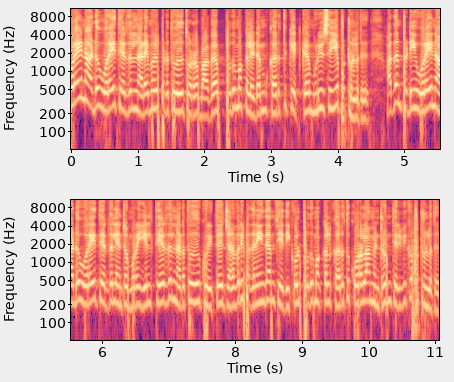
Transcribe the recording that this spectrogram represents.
ஒரே நாடு ஒரே தேர்தல் நடைமுறைப்படுத்துவது தொடர்பாக பொதுமக்களிடம் கருத்து கேட்க முடிவு செய்யப்பட்டுள்ளது. அதன்படி ஒரே நாடு ஒரே தேர்தல் என்ற முறையில் தேர்தல் நடத்துவது குறித்து ஜனவரி பதினைந்தாம் தேதிக்குள் பொதுமக்கள் கருத்து கூறலாம் என்றும் தெரிவிக்கப்பட்டுள்ளது.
